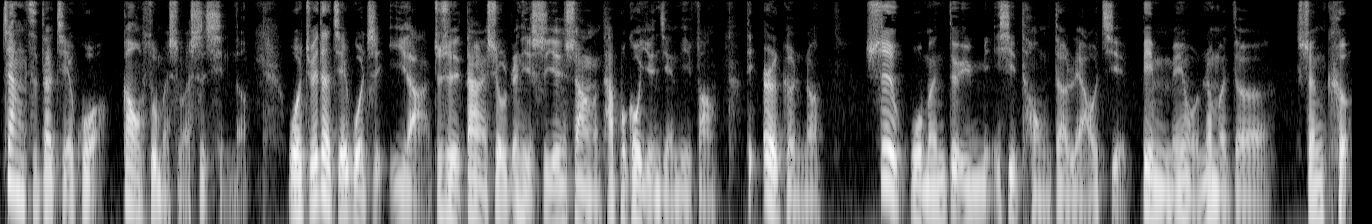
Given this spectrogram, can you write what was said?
这样子的结果告诉我们什么事情呢？我觉得结果之一啦，就是当然是有人体试验上它不够严谨的地方。第二个呢，是我们对于免疫系统的了解并没有那么的深刻。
